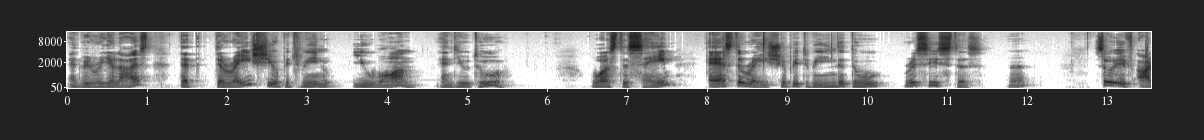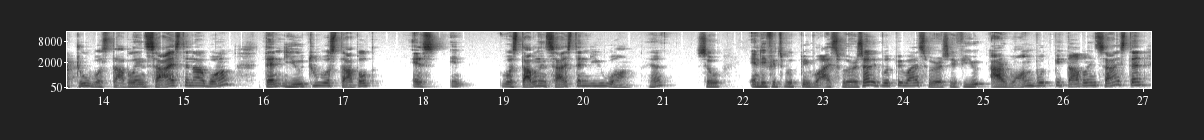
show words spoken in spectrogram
And we realized that the ratio between U1 and U2 was the same as the ratio between the two resistors. So if R2 was double in size than R1, then U2 was doubled as in was double in size than U1. Yeah? So and if it would be vice versa, it would be vice versa. If U, R1 would be double in size, then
